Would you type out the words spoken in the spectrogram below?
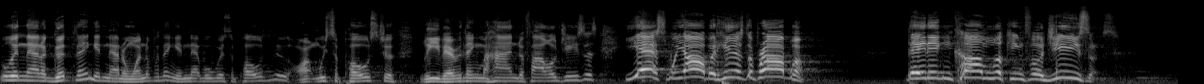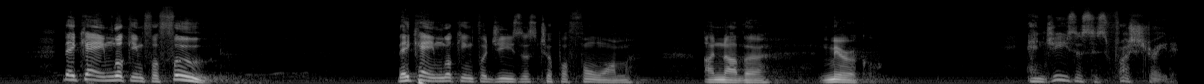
Well, isn't that a good thing? Isn't that a wonderful thing? Isn't that what we're supposed to do? Aren't we supposed to leave everything behind to follow Jesus? Yes, we are, but here's the problem they didn't come looking for Jesus, they came looking for food. They came looking for Jesus to perform another miracle. And Jesus is frustrated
